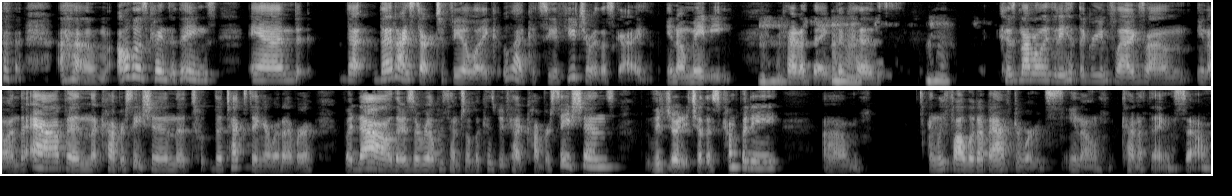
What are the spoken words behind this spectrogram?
um, all those kinds of things, and that then I start to feel like, oh, I could see a future with this guy. You know, maybe Mhm. kind of thing Mhm. because Mhm. Because not only did he hit the green flags on you know on the app and the conversation the, t- the texting or whatever but now there's a real potential because we've had conversations we've enjoyed each other's company um, and we followed up afterwards you know kind of thing so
